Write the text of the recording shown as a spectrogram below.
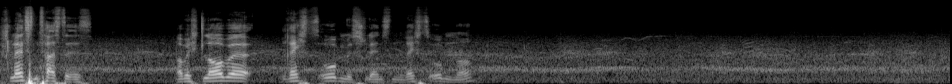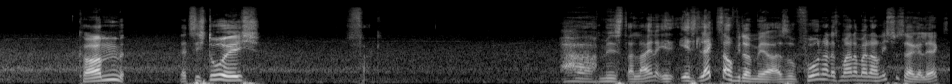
Schlänzentaste ist. Aber ich glaube, rechts oben ist Schlänzen. Rechts oben, ne? Komm. Setz dich durch. Fuck. Ach, Mist. Alleine. Jetzt leckt's auch wieder mehr. Also vorhin hat es meiner Meinung nach nicht so sehr geleckt.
